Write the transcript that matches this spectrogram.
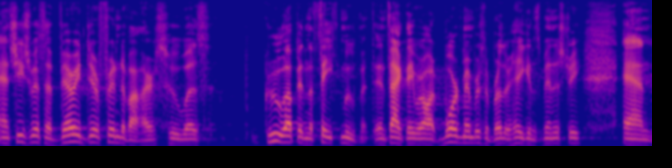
and she's with a very dear friend of ours who was grew up in the faith movement. In fact, they were all board members of Brother Hagin's ministry, and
